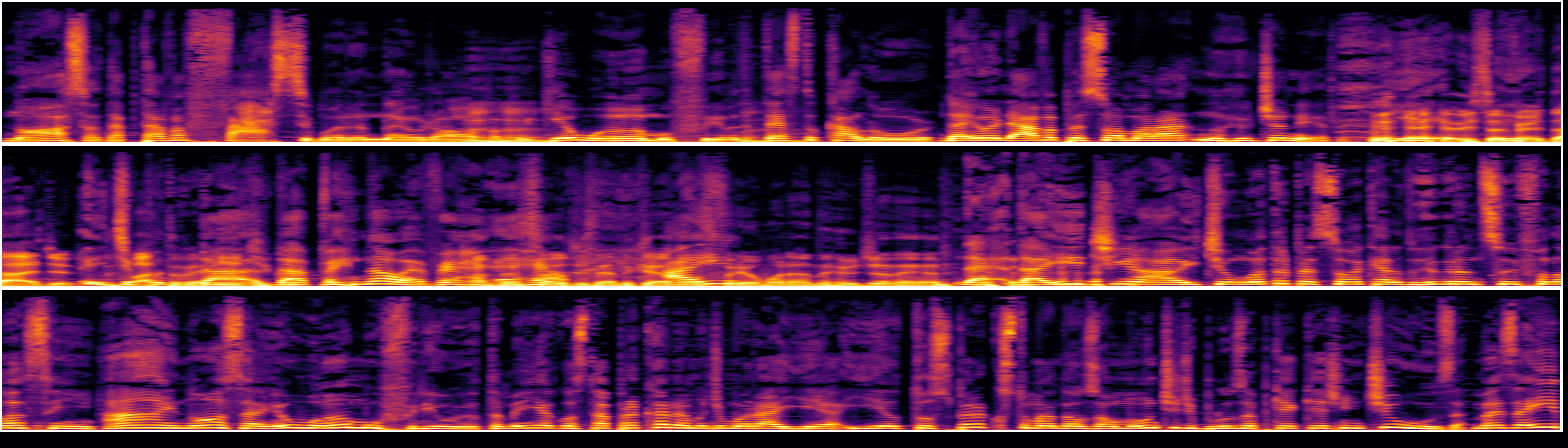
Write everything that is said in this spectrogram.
nossa, adaptava fácil morando na Europa, Aham. porque eu amo o frio, eu detesto o calor. Daí eu olhava a pessoa morar no Rio de Janeiro. E- Isso é e- verdade. E, tipo, Fato dá, verídico. dá pra... Não, é, ver... Uma é real. dizendo que ama Aí- o frio morando no Rio de Janeiro. Da- daí tinha, aí tinha uma outra pessoa que era do Rio Grande do Sul e falou assim: Ai, nossa, eu amo frio, eu também ia gostar pra caramba de morar aí. E eu tô super acostumada a usar um monte de blusa porque aqui a gente usa. Mas aí,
